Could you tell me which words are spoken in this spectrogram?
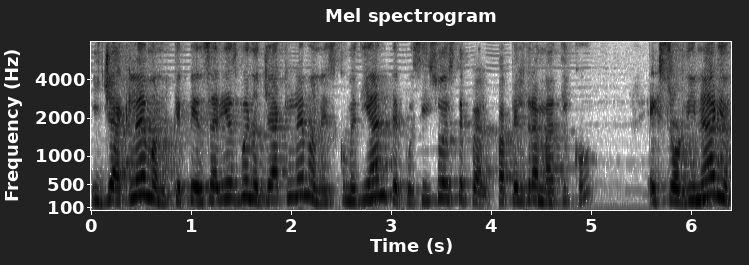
y Jack Lemmon, que pensarías, bueno, Jack Lemmon es comediante, pues hizo este papel dramático extraordinario.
